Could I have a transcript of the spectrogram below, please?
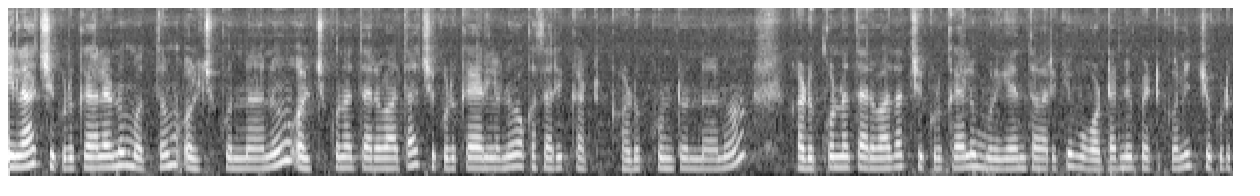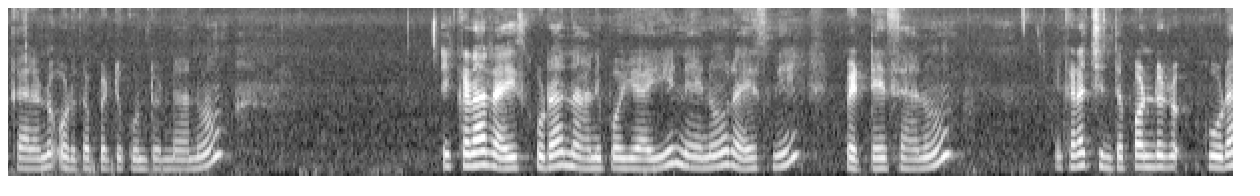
ఇలా చిక్కుడుకాయలను మొత్తం ఒలుచుకున్నాను. ఒలుచుకున్న తర్వాత చిక్కుడుకాయలను ఒకసారి కట్ కడుక్కుంటున్నాను. కడుక్కున్న తర్వాత చిక్కుడుకాయలు మునిగేంత వరకు వాటర్ని పెట్టుకొని చిక్కుడుకాయలను ఉడకపెట్టుకుంటున్నాను. ఇక్కడ రైస్ కూడా నానిపోయాయి. నేను రైస్ని పెట్టేశాను. ఇక్కడ చింతపండు కూడా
